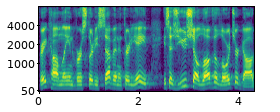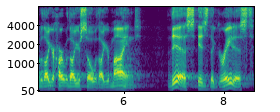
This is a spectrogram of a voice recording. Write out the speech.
very calmly in verse 37 and 38. He says, You shall love the Lord your God with all your heart, with all your soul, with all your mind. This is the greatest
